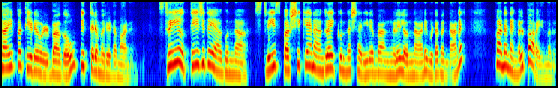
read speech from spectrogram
കൈപ്പത്തിയുടെ ഉൾഭാഗവും ഇത്തരമൊരിടമാണ്. സ്ത്രീ ഉത്തേജിതയാകുന്ന സ്ത്രീ സ്പർശിക്കാൻ ആഗ്രഹിക്കുന്ന ശരീരഭാഗങ്ങളിൽ ഒന്നാണ് ഇവിടമെന്നാണ് പഠനങ്ങൾ പറയുന്നത്.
